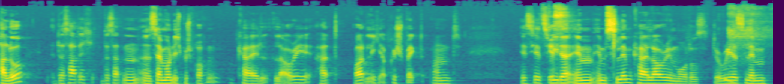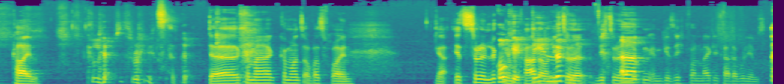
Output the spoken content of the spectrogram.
hallo, das hatte ich, das hatten äh, Sam und ich besprochen. Kyle Lowry hat ordentlich abgespeckt und ist jetzt Ist- wieder im, im Slim Kyle Lowry Modus. The Real Slim Kyle. Da können wir, können wir uns auf was freuen. Ja, jetzt zu den Lücken Okay, im Kader und nicht zu, nicht zu den Äh, Lücken im Gesicht von Michael Carter Williams.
